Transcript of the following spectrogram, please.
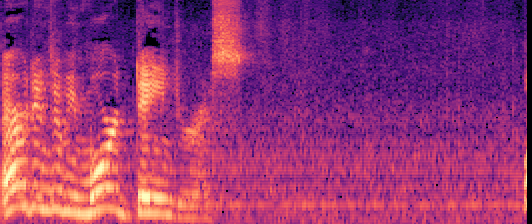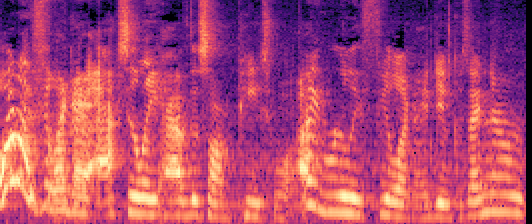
everything's gonna be more dangerous. I feel like I accidentally have this on peaceful? I really feel like I do because I never.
